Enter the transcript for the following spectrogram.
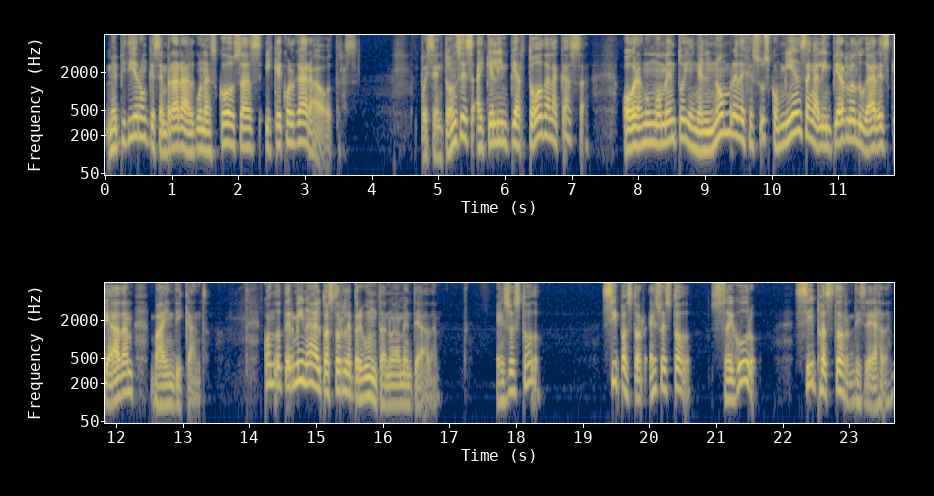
Me pidieron que sembrara algunas cosas y que colgara otras. Pues entonces hay que limpiar toda la casa Oran un momento y en el nombre de Jesús comienzan a limpiar los lugares que Adam va indicando. Cuando termina, el pastor le pregunta nuevamente a Adam, ¿eso es todo? Sí, pastor, eso es todo. ¿Seguro? Sí, pastor, dice Adam.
